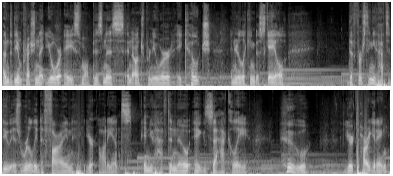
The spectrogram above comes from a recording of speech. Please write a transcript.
under the impression that you're a small business, an entrepreneur, a coach, and you're looking to scale. The first thing you have to do is really define your audience. And you have to know exactly who you're targeting.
